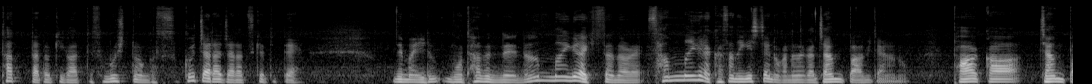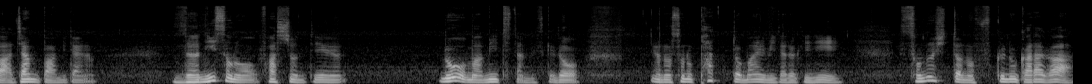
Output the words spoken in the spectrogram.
立った時があってその人がすっごいじゃらじゃらつけててでまあ色もう多分ね何枚ぐらい着てたんだろうあれ。3枚ぐらい重ね着してんのかななんかジャンパーみたいなの。パーカージャンパージャンパーみたいな。何そのファッションっていうのをまあ見てたんですけどあのそのパッと前見た時にその人の服の柄が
